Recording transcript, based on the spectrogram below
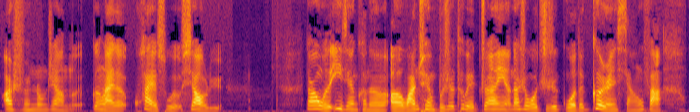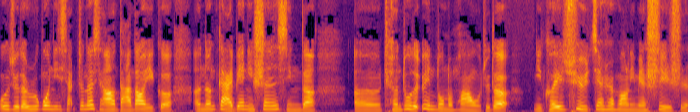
二十分钟，这样的更来的快速有效率。当然，我的意见可能呃完全不是特别专业，但是我只是我的个人想法。我就觉得，如果你想真的想要达到一个呃能改变你身形的呃程度的运动的话，我觉得。你可以去健身房里面试一试，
